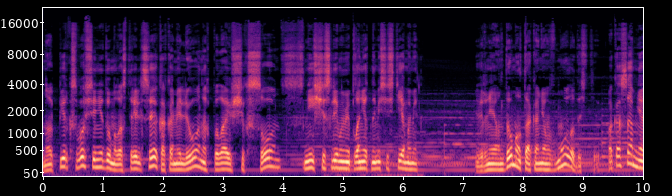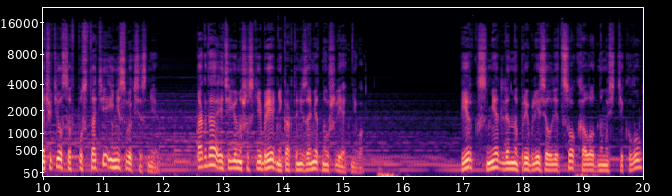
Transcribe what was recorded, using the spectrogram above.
Но Пиркс вовсе не думал о стрельце, как о миллионах пылающих солнц с неисчислимыми планетными системами. Вернее, он думал так о нем в молодости, пока сам не очутился в пустоте и не свыкся с ней. Тогда эти юношеские бредни как-то незаметно ушли от него. Пиркс медленно приблизил лицо к холодному стеклу,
